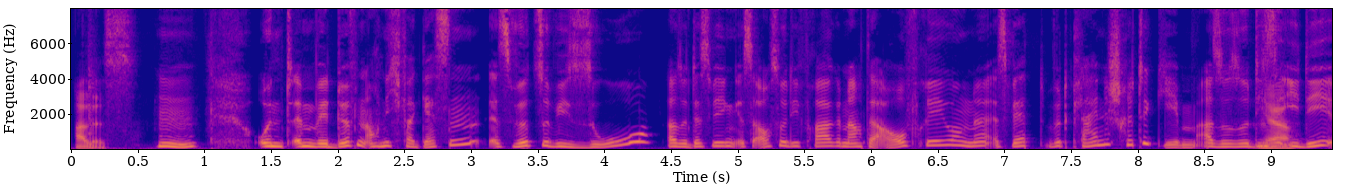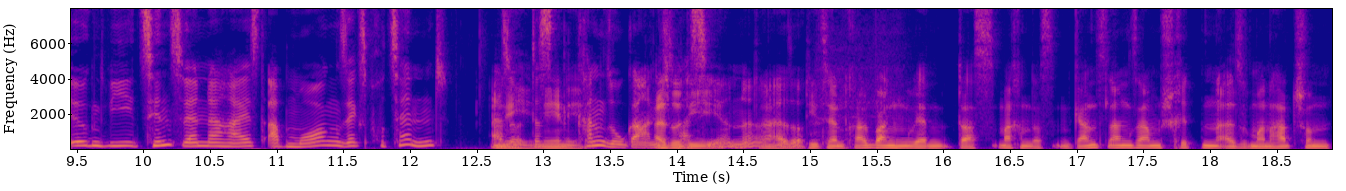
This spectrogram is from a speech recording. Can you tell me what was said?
alles. Hm. Und ähm, wir dürfen auch nicht vergessen, es wird sowieso, also deswegen ist auch so die Frage nach der Aufregung, ne? es wird, wird kleine Schritte geben. Also so diese Ja. Idee irgendwie, Zinswende heißt ab morgen 6 Prozent. Also Nee, das nee, nee. kann so gar nicht also passieren. Die, ne? Also die Zentralbanken werden das, machen das in ganz langsamen Schritten. Also man hat schon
